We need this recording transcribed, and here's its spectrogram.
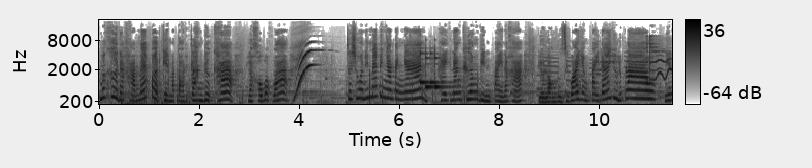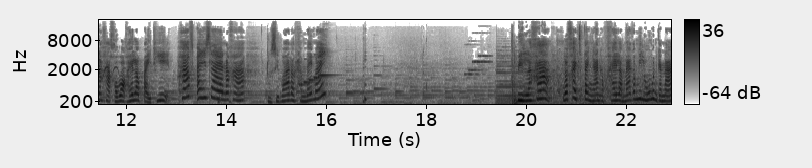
เมื่อคืนนะคะ แม่เปิดเกมมาตอนกลางดึกค่ะ แล้วเขาบอกว่า จะชวนให้แม่ไปงานแต่งงาน ให้นั่งเครื่องบินไปนะคะ เดี๋ยวลองดูสิว่ายังไปได้อยู่หรือเปล่า นี่นะคะ เขาบอกให้เราไปที่ Half Iceland นะคะ ดูสิว่าเราทำได้ไหม บินและค่ะ แล้วใครจะแต่งงานกับใครล่ะแม่ก็ไม่รู้เหมือนกันนะ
